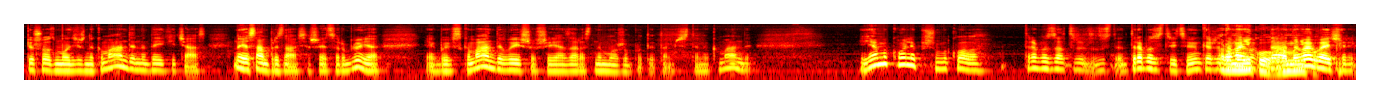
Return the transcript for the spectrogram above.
пішов з молодіжної команди на деякий час. Ну, я сам признався, що я це роблю. Я якби з команди вийшов, що я зараз не можу бути там частиною команди. І я Миколі пишу, Микола, треба завтра зустр- треба зустрітися. Він каже, давай, Романюку, да, давай ввечері.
